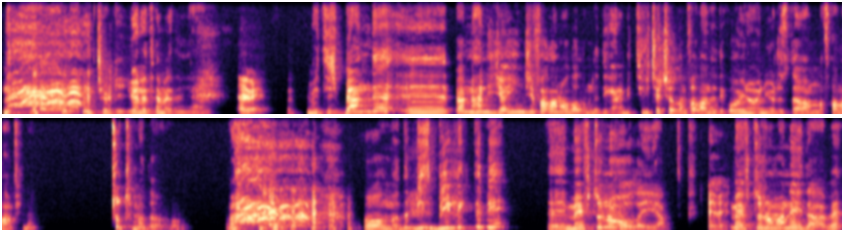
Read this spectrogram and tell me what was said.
Çok iyi. Yönetemedin yani. Evet. Müthiş. Ben de e, ben hani yayıncı falan olalım dedik. Hani bir Twitch açalım falan dedik. Oyun oynuyoruz devamlı falan filan. Tutmadı o. Olmadı. Biz birlikte bir e, Meftunova olayı yaptık. Evet. Meftunova neydi abi?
